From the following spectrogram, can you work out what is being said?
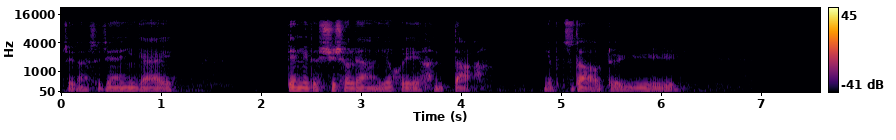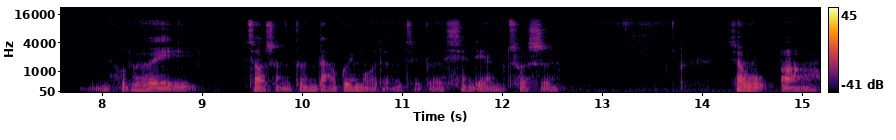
这段时间应该店里的需求量也会很大，也不知道对于会不会造成更大规模的这个限电措施。下午啊，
